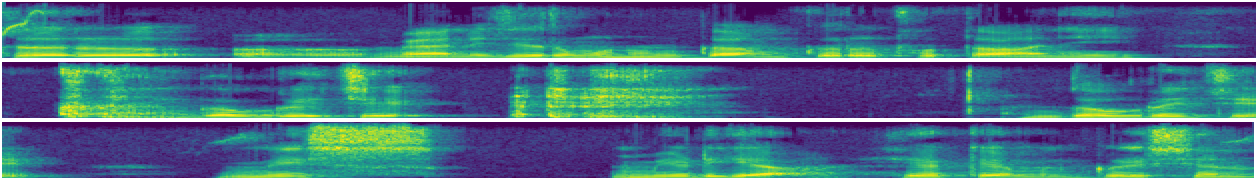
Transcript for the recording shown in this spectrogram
तर मॅनेजर म्हणून काम करत होता आणि गौरीचे गौरीचे मिस मीडिया हे कम्युनिकेशन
